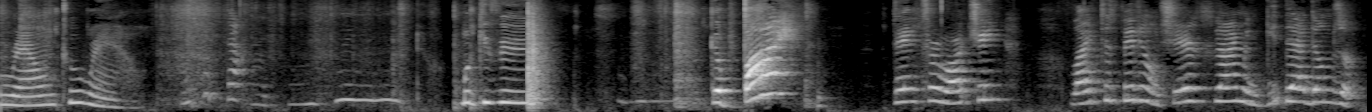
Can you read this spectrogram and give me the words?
round to round. Monkey face. Goodbye. Thanks for watching. Like this video and share, subscribe, and get that thumbs up.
